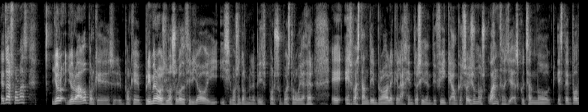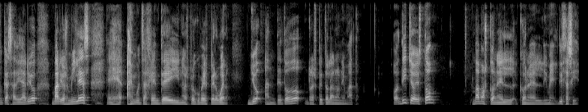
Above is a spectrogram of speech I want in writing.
De todas formas, yo, lo hago porque, porque primero os lo suelo decir yo y, si vosotros me lo pedís, por supuesto lo voy a hacer. Eh, es bastante improbable que la gente os identifique, aunque sois unos cuantos ya escuchando este podcast a diario, varios miles, eh, hay mucha gente y no os preocupéis, pero bueno, yo ante todo respeto el anonimato. Dicho esto, vamos con el, con el email. Dice así.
